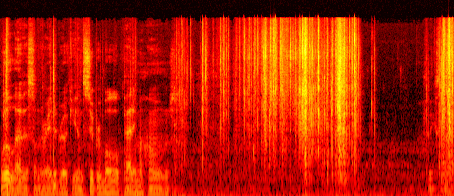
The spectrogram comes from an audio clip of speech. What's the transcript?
Will Levis on the rated rookie and Super Bowl, Patty Mahomes. Fix that.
